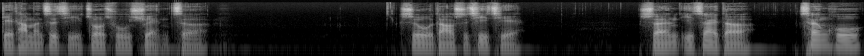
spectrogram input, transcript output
给他们自己做出选择。十五到十七节，神一再的称呼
